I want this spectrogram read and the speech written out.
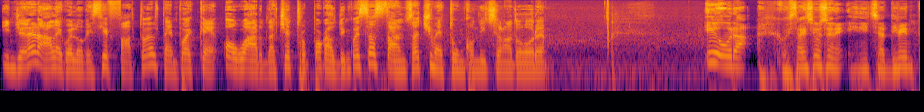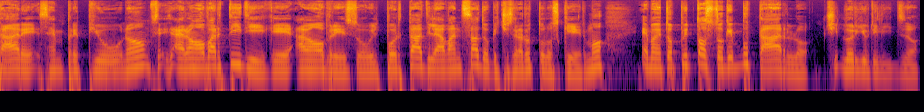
in generale quello che si è fatto nel tempo è che, oh guarda, c'è troppo caldo in questa stanza, ci metto un condizionatore. E ora questa situazione inizia a diventare sempre più, no? Eravamo partiti che avevamo preso il portatile avanzato che ci si era rotto lo schermo e abbiamo detto piuttosto che buttarlo lo riutilizzo.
